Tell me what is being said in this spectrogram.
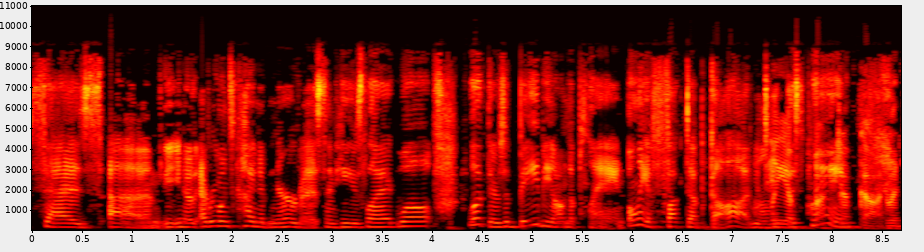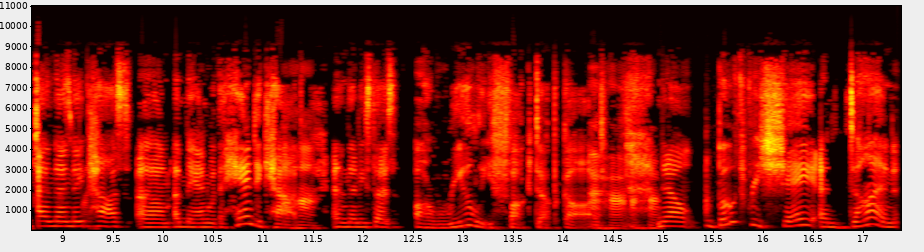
says, um, you know, everyone's kind of nervous. And he's like, well, look, there's a baby on the plane. Only a fucked up God would Only take this plane. up God would And then they pass um, a man with a handicap. Uh-huh. And then he says, a really fucked up God. Uh-huh, uh-huh. Now, both Richet and Dunne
